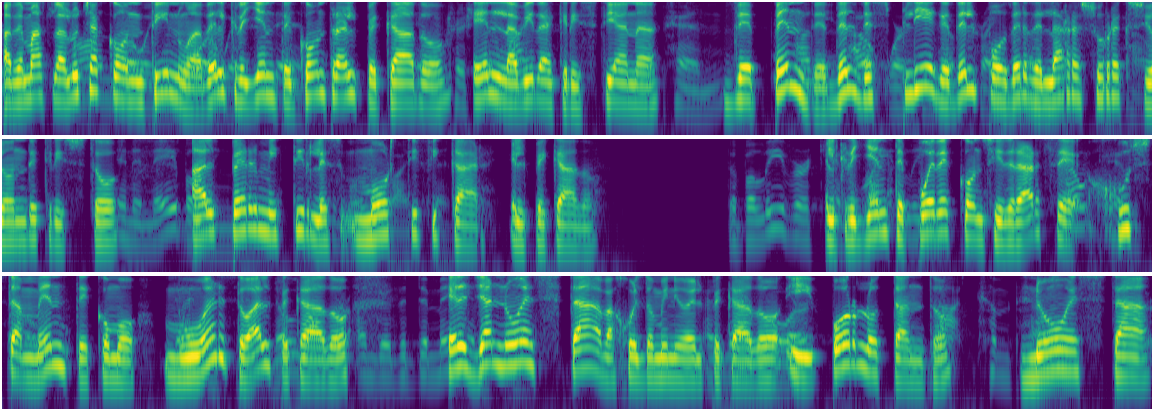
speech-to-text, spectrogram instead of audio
Además, la lucha continua del creyente contra el pecado en la vida cristiana depende del despliegue del poder de la resurrección de Cristo al permitirles mortificar el pecado. El creyente puede considerarse justamente como muerto al pecado. Él ya no está bajo el dominio del pecado y por lo tanto no está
